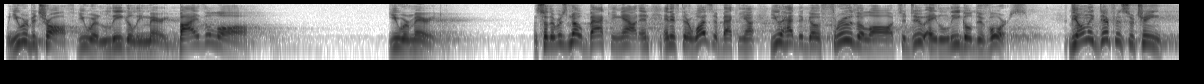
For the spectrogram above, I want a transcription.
When you were betrothed, you were legally married. By the law, you were married. And so there was no backing out. And, and if there was a backing out, you had to go through the law to do a legal divorce. The only difference between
